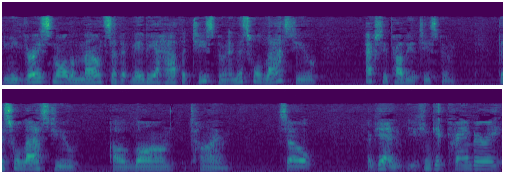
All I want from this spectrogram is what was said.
you need very small amounts of it, maybe a half a teaspoon, and this will last you, actually probably a teaspoon. This will last you a long time. So Again, you can get cranberry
